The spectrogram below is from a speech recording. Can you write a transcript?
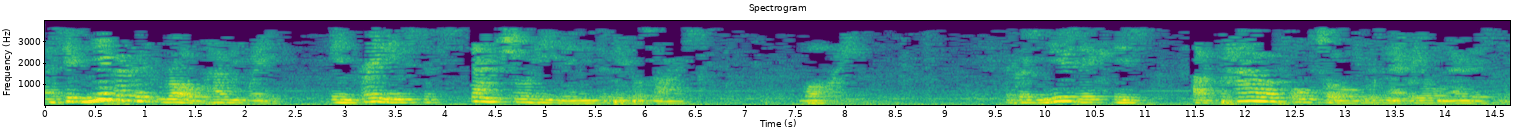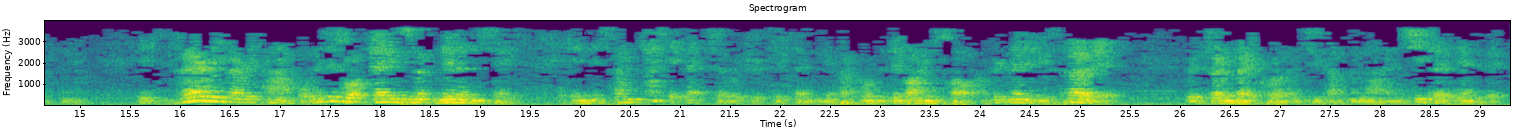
a significant role, haven't we, in bringing substantial healing into people's lives. Why? Because music is a powerful tool, isn't it? We all know this. It's very, very powerful. This is what James MacMillan said in this fantastic lecture which Richard sent me about called The Divine Spark. I think many of you have heard it with Joan Bakewell in 2009. And she said at the end of it,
